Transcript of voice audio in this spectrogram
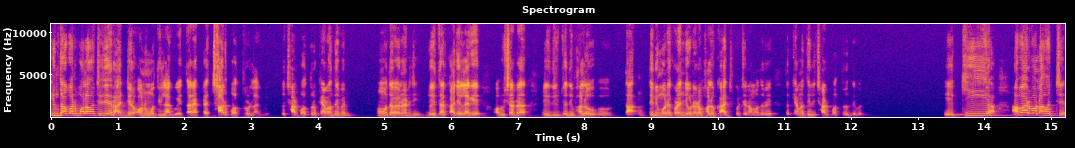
কিন্তু আবার বলা হচ্ছে যে, রাজ্যের অনুমতি লাগবে, তার একটা ছাড়পত্র লাগবে। তো ছাড়পত্র কেন দেবেন মমতা ব্যানার্জি? যদি তার কাজে লাগে, অফিসাররা যদি যদি ভালো তিনি মনে করেন যে, ওনারা ভালো কাজ করছেন আমাদের তো কেন তিনি ছাড়পত্র দেবেন? এ কি আবার বলা হচ্ছে,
